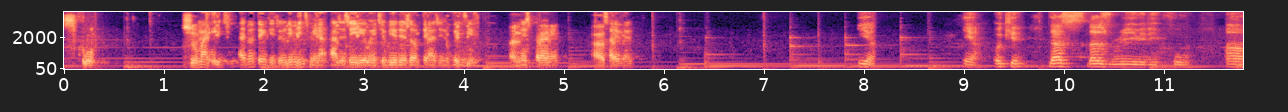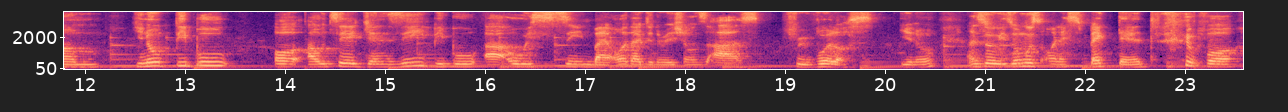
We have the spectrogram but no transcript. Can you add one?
school. So my age, I don't think it will limit me as a CEO into building something as innovative and inspiring as Hivend. Yeah. Yeah, okay. That's that's really, really cool. Um, you know, people or I would say Gen Z people are always seen by other generations as frivolous, you know, and so it's almost unexpected for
